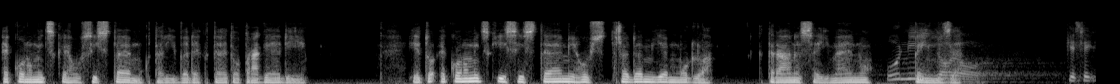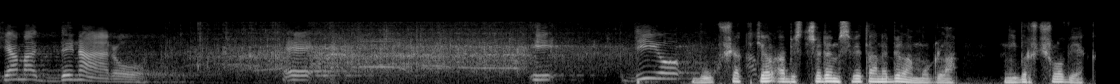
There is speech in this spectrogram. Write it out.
ekonomického systému, který vede k této tragédii. Je to ekonomický systém, jehož středem je modla, která nese jméno peníze. E Bůh však chtěl, aby středem světa nebyla modla, nýbrž člověk,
